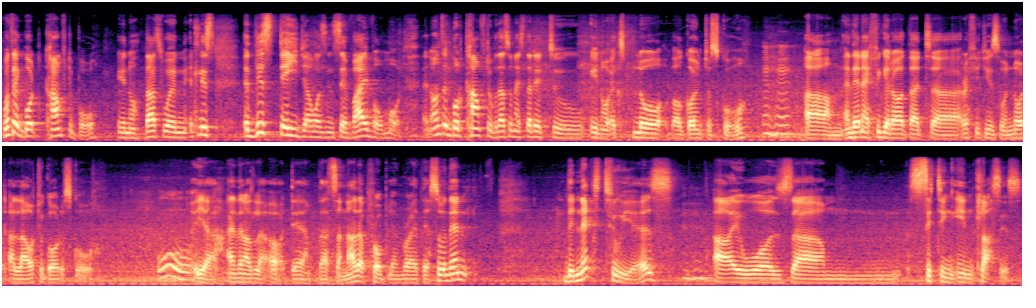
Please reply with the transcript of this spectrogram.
once I got comfortable, you know, that's when, at least at this stage, I was in survival mode. And once I got comfortable, that's when I started to, you know, explore about going to school. Mm-hmm. Um, and then I figured out that uh, refugees were not allowed to go to school. Ooh. Yeah, and then I was like, oh damn, that's another problem right there. So then, the next two years, I was um, sitting in classes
